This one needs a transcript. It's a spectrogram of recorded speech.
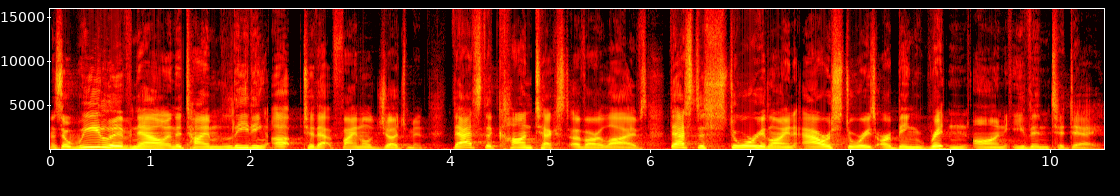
And so we live now in the time leading up to that final judgment. That's the context of our lives. That's the storyline our stories are being written on even today.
